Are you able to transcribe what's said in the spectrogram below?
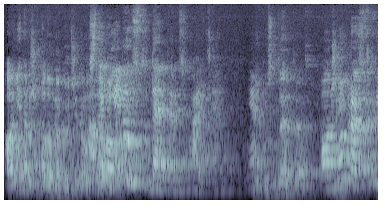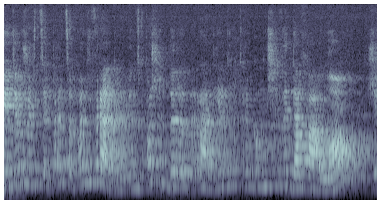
Ale nie tam, że padał na godzinę. On Ale stawał... nie był studentem, słuchajcie. Nie był studentem. On Czyli po prostu wiedział, że chce pracować w radiu, więc poszedł do radia, do którego mu się wydawało, że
